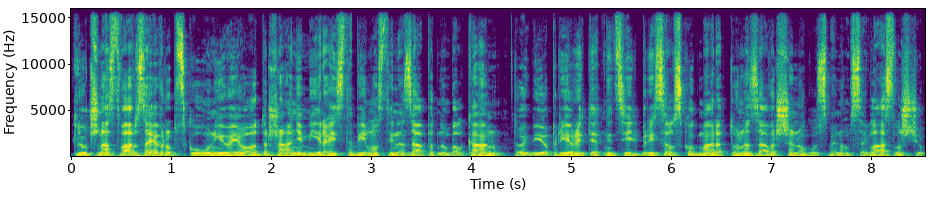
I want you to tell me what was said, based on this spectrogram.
Ključna stvar za Evropsku uniju je održanje mira i stabilnosti na Zapadnom Balkanu. To je bio prioritetni cilj briselskog maratona završenog usmenom saglasnošću,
